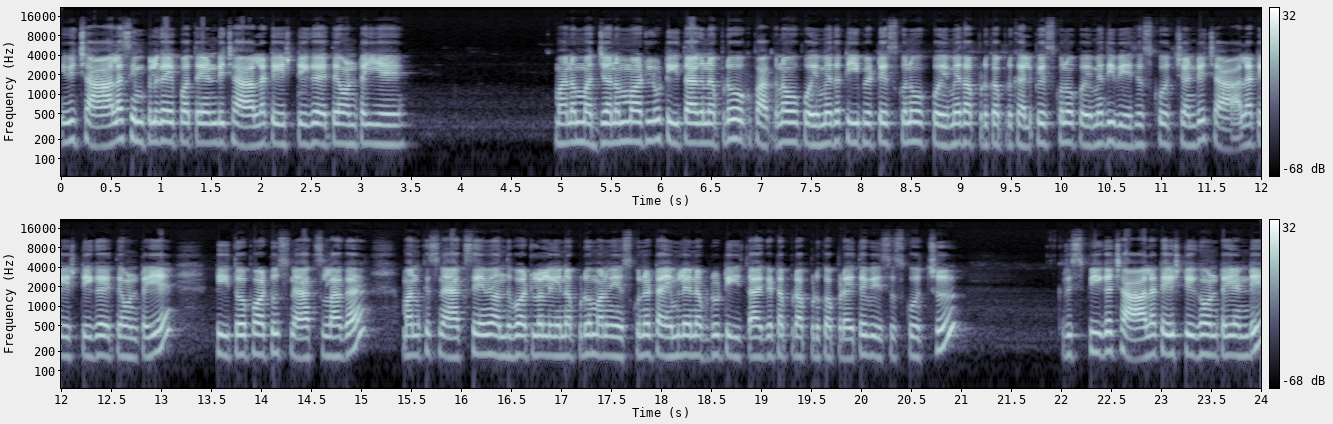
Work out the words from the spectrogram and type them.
ఇవి చాలా సింపుల్గా అయిపోతాయండి. చాలా టేస్టీగా అయితే ఉంటాయి. మనం మధ్యాహ్నం మాటలు టీ తాగినప్పుడు ఒక పక్కన ఒక పొయ్యి మీద టీ పెట్టేసుకుని ఒక పొయ్యి మీద అప్పటికప్పుడు కలిపేసుకుని ఒక పొయ్యి మీద ఇవి వేసేసుకోవచ్చు అండి చాలా టేస్టీగా అయితే ఉంటాయి. టీతో పాటు స్నాక్స్ లాగా మనకి స్నాక్స్ ఏమి అందుబాటులో లేనప్పుడు మనం వేసుకునే టైం లేనప్పుడు టీ తాగేటప్పుడు అప్పటికప్పుడు అయితే వేసేసుకోవచ్చు. క్రిస్పీగా చాలా టేస్టీగా ఉంటాయండి.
